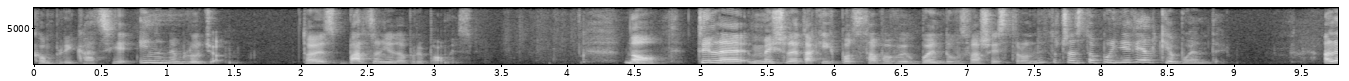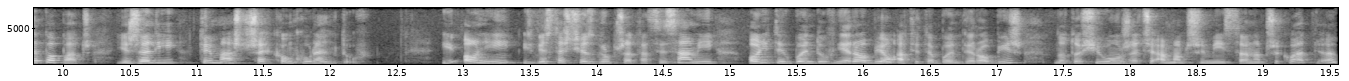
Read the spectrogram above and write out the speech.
komplikacje innym ludziom. To jest bardzo niedobry pomysł. No, tyle myślę takich podstawowych błędów z Waszej strony. To często były niewielkie błędy. Ale popatrz, jeżeli Ty masz trzech konkurentów i oni, jesteście z grubsza tacy sami, oni tych błędów nie robią, a Ty te błędy robisz, no to siłą rzeczy, a mam trzy miejsca na przykład, nie?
